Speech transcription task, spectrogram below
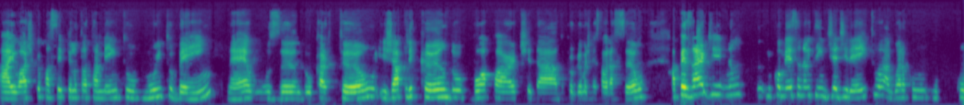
ah, eu acho que eu passei pelo tratamento muito bem, né? Usando o cartão e já aplicando boa parte da, do programa de restauração. Apesar de não, no começo eu não entendia direito, agora com, com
